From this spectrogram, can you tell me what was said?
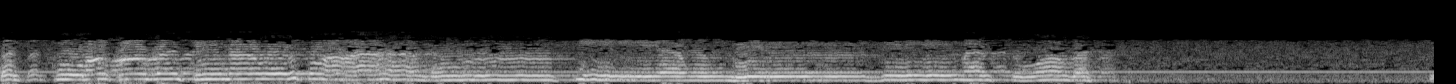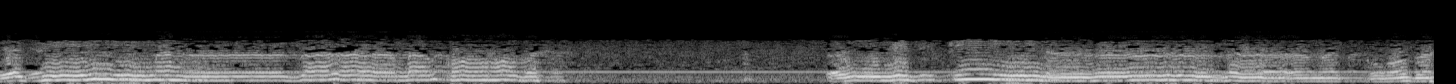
فك رقبة أو طعام في يوم ذي مسغبة يتيما ذا مقربة أو مسكينا ذا مكربة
